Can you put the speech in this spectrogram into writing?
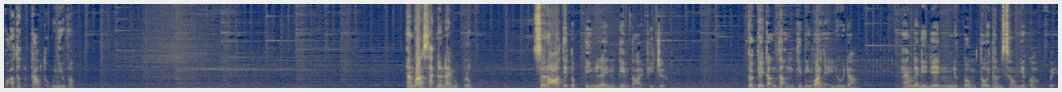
Quả thật là cao thủ nhiều vong. Hắn quan sát nơi này một lúc, sau đó tiếp tục tiến lên tìm tòi phía trước. Cực kỳ cẩn thận khi tiến qua dãy núi đó hắn đã đi đến được vùng tối thâm sâu nhất của học viện.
